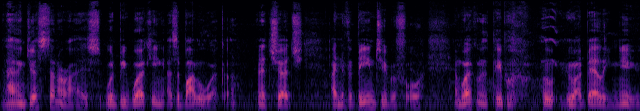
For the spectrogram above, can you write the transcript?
and having just done a rise, would be working as a Bible worker in a church I'd never been to before, and working with people who, who I barely knew,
